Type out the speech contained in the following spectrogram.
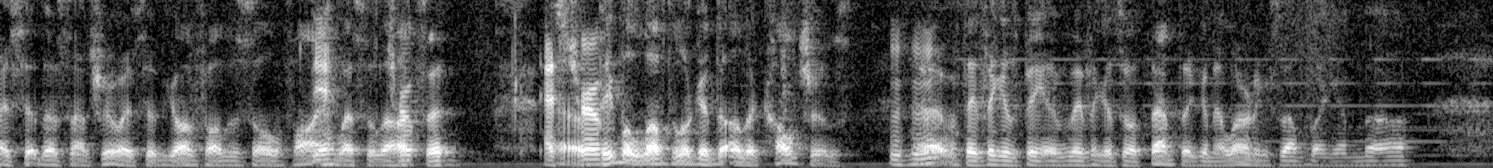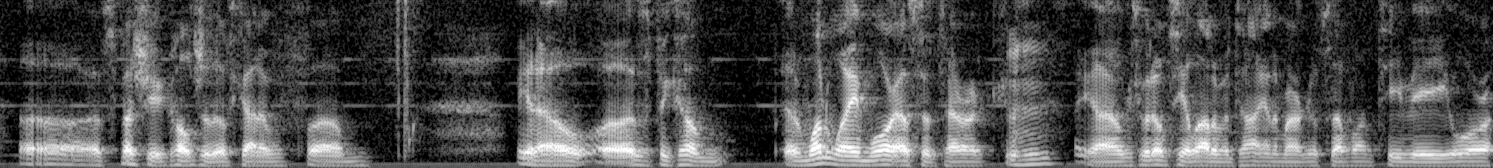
I said that's not true. I said Godfather sold fine Yeah, west of the true. Hudson. That's Uh, true. People love to look at the other cultures Mm-hmm. uh, if they think it's being, if they think it's authentic and they're learning something, and uh, uh, especially a culture that's kind of, um, you know, uh, has become in one way more esoteric. Mm-hmm. You know, because we don't see a lot of Italian American stuff on TV or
